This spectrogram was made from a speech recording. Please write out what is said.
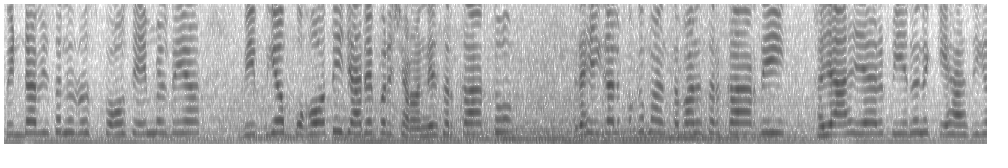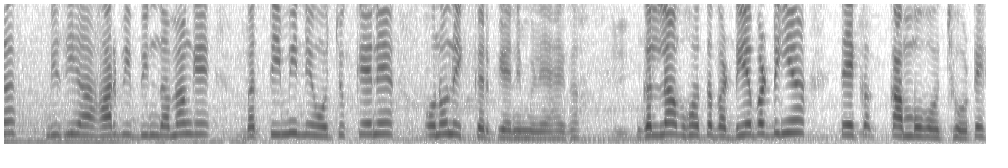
ਪਿੰਡਾਂ ਵੀ ਸਾਨੂੰ ਰਿਸਪੌਂਸ ਇਹ ਮਿਲ ਰਿਹਾ ਬੀਬੀਆਂ ਬਹੁਤ ਹੀ ਜ਼ਿਆਦਾ ਪਰੇਸ਼ਾਨ ਨੇ ਸਰਕਾਰ ਤੋਂ। ਰਹੀ ਗੱਲ ਭਗਵੰਤ ਮਾਨ ਸਰਕਾਰ ਦੀ ਹਜ਼ਾਰ ਹਜ਼ਾਰ ਰੁਪਏ ਇਹਨਾਂ ਨੇ ਕਿਹਾ ਸੀਗਾ ਵੀ ਅਸੀਂ ਹਰ ਬੀਬੀ ਨੂੰ ਦਵਾਂਗੇ। 32 ਮਹੀਨੇ ਹੋ ਚੁੱਕੇ ਨੇ ਉਹਨਾਂ ਨੂੰ 1 ਰੁਪਿਆ ਨਹੀਂ ਮਿਲਿਆ ਹੈਗਾ। ਗੱਲਾਂ ਬਹੁਤ ਵੱਡੀਆਂ ਵੱਡੀਆਂ ਤੇ ਕੰਮ ਬਹੁਤ ਛੋਟੇ।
